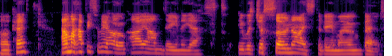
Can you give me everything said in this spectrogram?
Okay. Am I happy to be home? I am, Dina, yes it was just so nice to be in my own bed.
